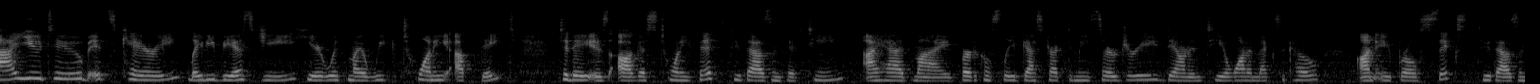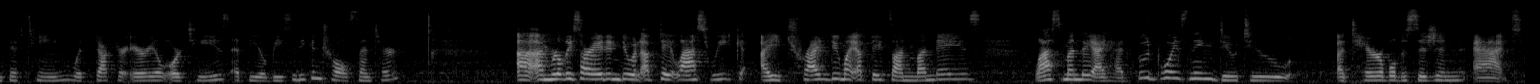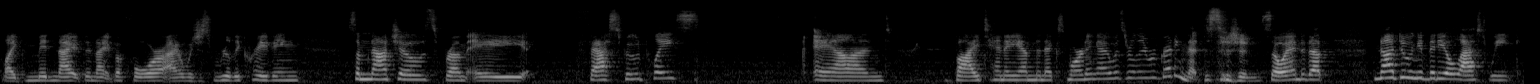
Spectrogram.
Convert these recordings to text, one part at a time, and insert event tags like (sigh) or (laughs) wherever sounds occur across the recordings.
Hi YouTube, it's Carrie, Lady VSG, here with my week 20 update. Today is August 25th, 2015. I had my vertical sleeve gastrectomy surgery down in Tijuana, Mexico on April 6th, 2015 with Dr. Ariel Ortiz at the Obesity Control Center. Uh, I'm really sorry I didn't do an update last week. I try to do my updates on Mondays. Last Monday I had food poisoning due to a terrible decision at like midnight the night before. I was just really craving some nachos from a fast food place. And by 10 a.m. the next morning, I was really regretting that (laughs) decision. So I ended up not doing a video last week.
